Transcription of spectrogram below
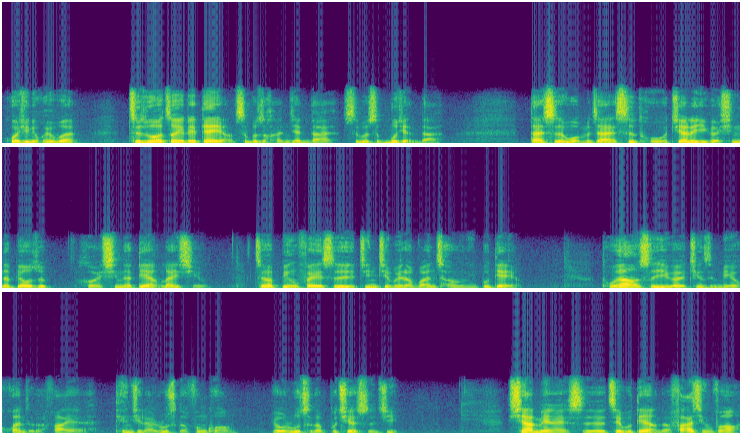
或许你会问，制作这一类电影是不是很简单，是不是不简单？但是我们在试图建立一个新的标准和新的电影类型，这并非是仅仅为了完成一部电影。同样是一个精神病患者的发言，听起来如此的疯狂，又如此的不切实际。下面是这部电影的发行方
